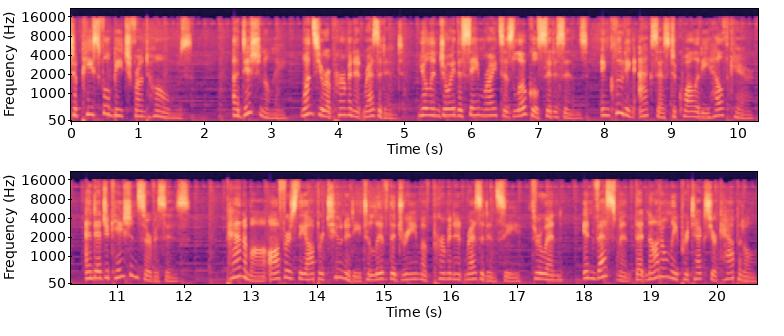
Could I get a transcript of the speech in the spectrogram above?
to peaceful beachfront homes. Additionally, once you're a permanent resident, you'll enjoy the same rights as local citizens, including access to quality health care and education services. Panama offers the opportunity to live the dream of permanent residency through an investment that not only protects your capital,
